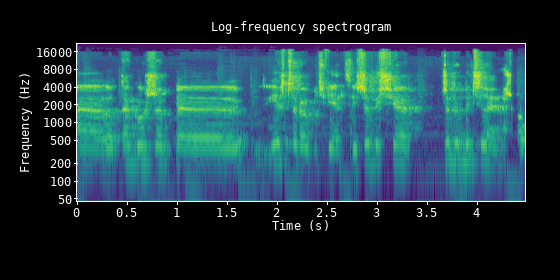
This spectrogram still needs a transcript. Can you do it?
e, do tego, żeby jeszcze robić więcej, żeby się, żeby być lepszą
